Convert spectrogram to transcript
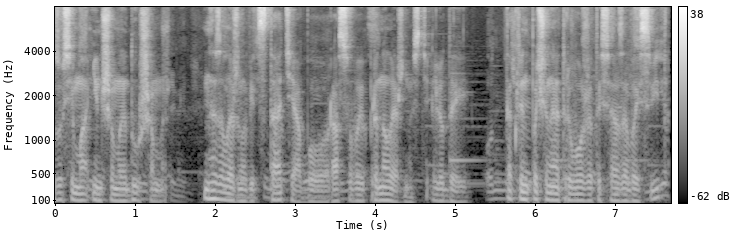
з усіма іншими душами, незалежно від статі або расової приналежності людей. Так він починає тривожитися за весь світ,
